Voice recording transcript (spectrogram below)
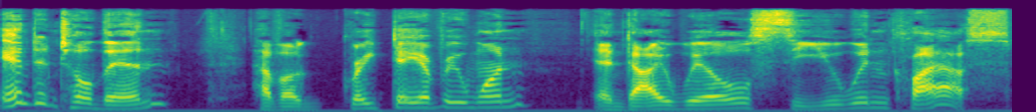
And until then, have a great day, everyone. And I will see you in class.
